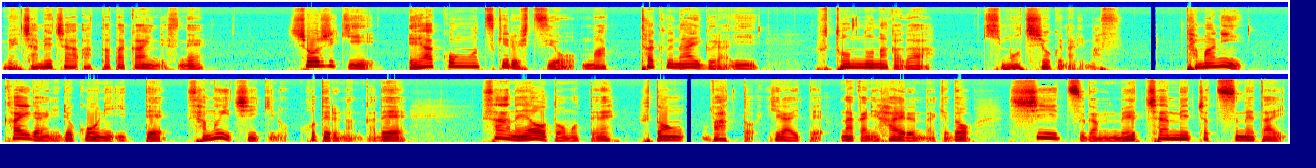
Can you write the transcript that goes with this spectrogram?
めちゃめちゃ暖かいんですね。正直、エアコンをつける必要全くないぐらい、布団の中が気持ちよくなります。たまに海外に旅行に行って寒い地域のホテルなんかで、さあ寝ようと思ってね、布団バッと開いて中に入るんだけど、シーツがめちゃめちゃ冷たい。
